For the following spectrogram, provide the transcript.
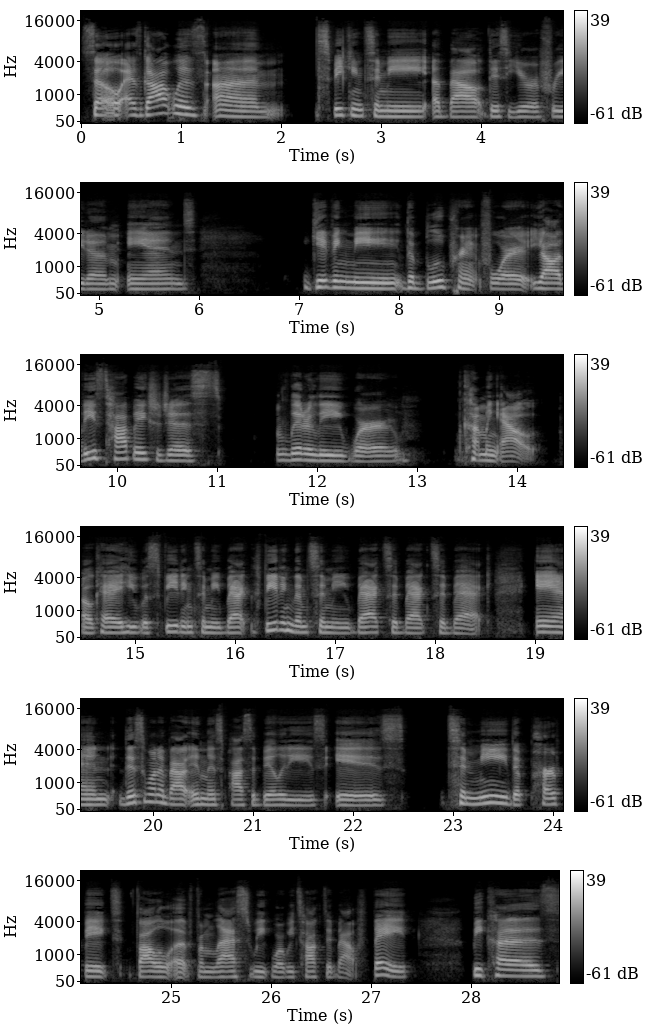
So as God was um speaking to me about this year of freedom and giving me the blueprint for it. Y'all, these topics just literally were coming out. Okay. He was feeding to me back, feeding them to me back to back to back. And this one about endless possibilities is to me the perfect follow up from last week where we talked about faith because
